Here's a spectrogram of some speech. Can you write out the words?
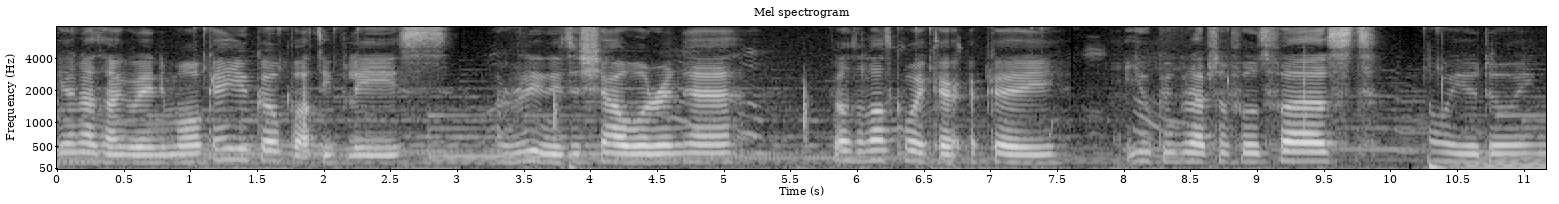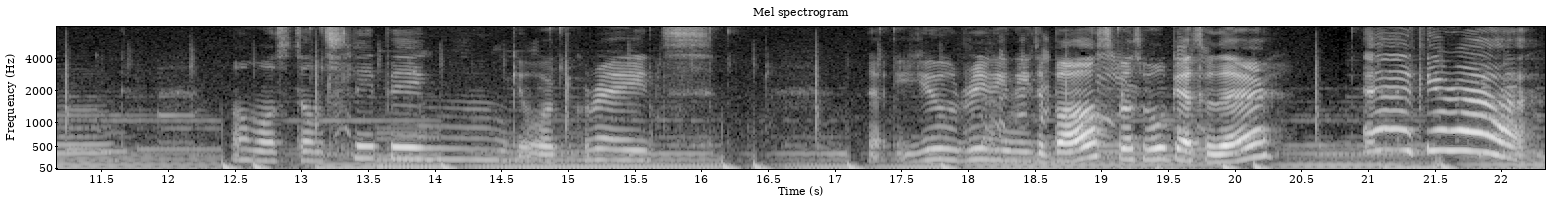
you're not hungry anymore. Can you go potty, please? I really need a shower in here. Goes a lot quicker. Okay. You can grab some food first. How are you doing? Almost done sleeping. You are great. Now, you really need a bath, but we'll get to there. Hey, Kira!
